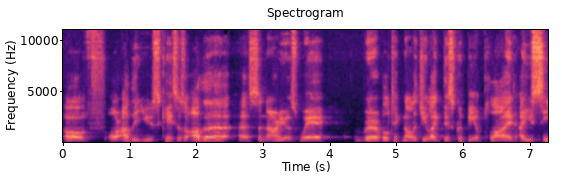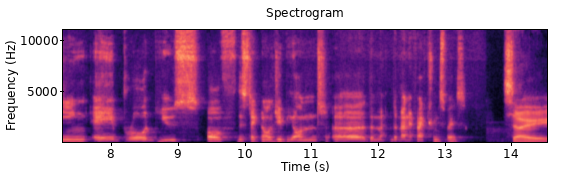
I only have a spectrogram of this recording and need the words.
of or other use cases or other uh, scenarios where wearable technology like this could be applied. Are you seeing a broad use of this technology beyond uh, the, the manufacturing space? So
